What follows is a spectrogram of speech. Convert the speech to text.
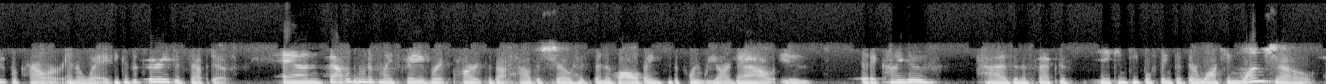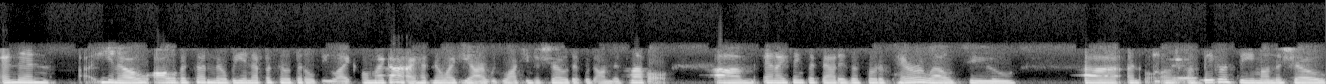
superpower in a way because it's very deceptive. And that was one of my favorite parts about how the show has been evolving to the point we are now is that it kind of has an effect of making people think that they're watching one show and then you know all of a sudden there'll be an episode that'll be like oh my god i had no idea i was watching a show that was on this level um, and i think that that is a sort of parallel to uh, an, a, a bigger theme on the show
